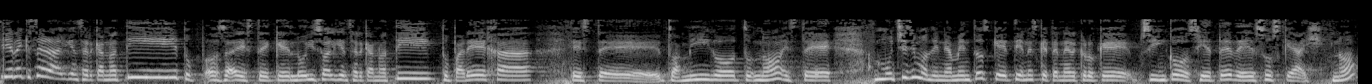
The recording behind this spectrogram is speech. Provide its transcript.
Tiene que ser alguien cercano a ti, tu, o sea, este que lo hizo alguien cercano a ti, tu pareja, este, tu amigo, tu, ¿no? Este, muchísimos lineamientos que tienes que tener, creo que cinco o siete de esos que hay, ¿no?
